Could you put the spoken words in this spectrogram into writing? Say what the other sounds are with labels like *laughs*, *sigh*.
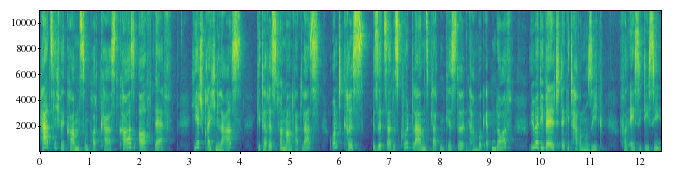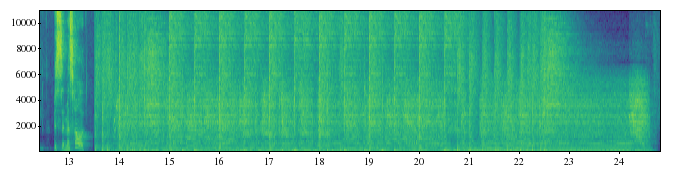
Herzlich willkommen zum Podcast Cause of Death. Hier sprechen Lars, Gitarrist von Mount Atlas, und Chris, Besitzer des Kultladens Plattenkiste in Hamburg-Eppendorf, über die Welt der Gitarrenmusik von ACDC bis Simmers Hole.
